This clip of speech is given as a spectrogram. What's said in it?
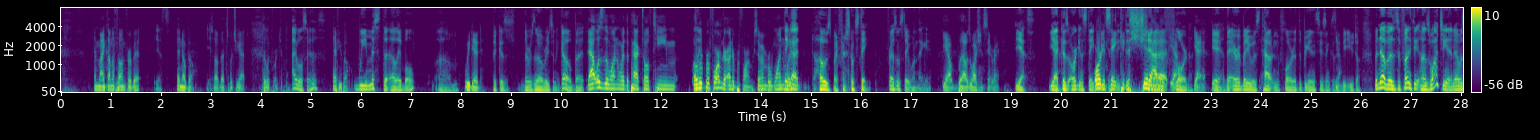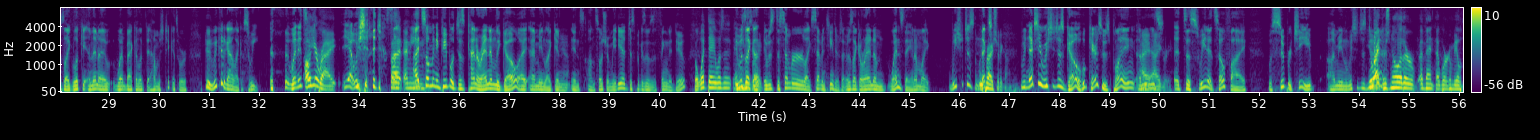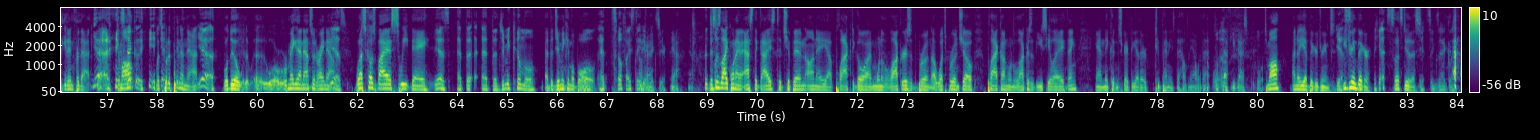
and Mike on the phone for a bit. Yes, and no Bill. Yeah. So that's what you got to look forward to. I will say this: F you, Bill. we missed the LA Bowl um, We did. because there was no reason to go, but That was the one where the Pac-12 team Played- overperformed or underperformed. Because I remember one they was got hosed by Fresno State. Fresno State won that game. yeah, well, that was Washington State, right? Yes. Yeah, because Oregon State, Oregon beat- State kicked the this shit out of- yeah. Florida. Yeah, yeah. yeah. yeah. The, everybody was touting Florida at the beginning of the season because they beat Utah. But no, but it's a funny thing. I was watching it and I was like looking, and then I went back and looked at how much tickets were. Dude, we could have gotten like a suite when it's. Oh, you're right. yeah, we should have just. But, like, I mean- I had so many people just kind of randomly go. I, I mean, like in, in on social media, just because it was a thing to do. But what day was it? I It was mean, like a. It was December like seventeenth or so. It was like a random Wednesday, and I'm like, we should just we next probably should have gone. we- next year we should just go. Who cares who's playing? I mean, I- I agree. It's a suite at SoFi was super cheap. I mean, we should just. You're do right. that. There's no other event that we're going to be able to get in for that. Yeah, Jamaal, exactly. Let's put a pin in that. Yeah. We'll do. A, uh, we're making that announcement right now. Yes. West Coast Bias Suite Day Yes, at the at the Jimmy Kimmel at the Jimmy Kimmel Bowl. Bowl at SoFi Stadium Okay. next year. Yeah. yeah. this is like when I asked the guys to chip in on a uh, plaque to go on one of the lockers at the Bruin, uh, What's Bruin show plaque on one of the lockers at the UCLA thing, and they couldn't scrape together two pennies to help me out with that. So F you guys. Jamaal, I know you have bigger dreams. Yes. You dream bigger. Yes. So let's do this. Yes, exactly.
